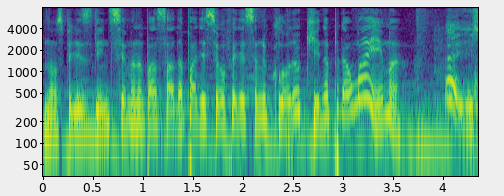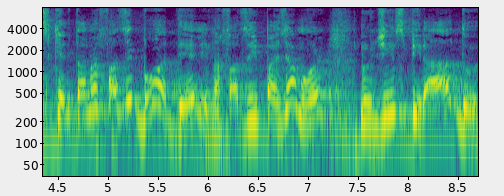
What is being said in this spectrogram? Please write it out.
Nosso presidente semana passada apareceu oferecendo cloroquina para uma ema. É isso que ele tá na fase boa dele, na fase de paz e amor. No dia inspirado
